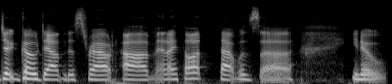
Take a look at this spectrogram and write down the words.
to go down this route. Um, and I thought that was, uh, you know,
